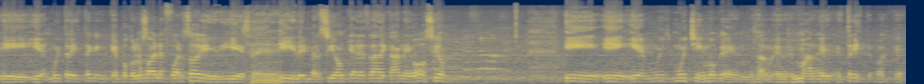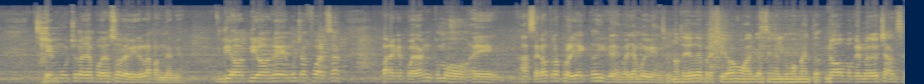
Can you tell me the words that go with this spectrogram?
y, y es muy triste que, que porque uno sabe el esfuerzo y, y- Sí. y la inversión que hay detrás de cada negocio y, es muy, muy chimbo que o sea, es, es mal- es- es triste pues que, que muchos no hayan podido sobrevivir a la pandemia Dios, Dios le dé mucha fuerza para que puedan como eh, hacer otros proyectos y que les vaya muy bien ¿No te dio depresión o algo así en algún momento? no porque no dio chance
